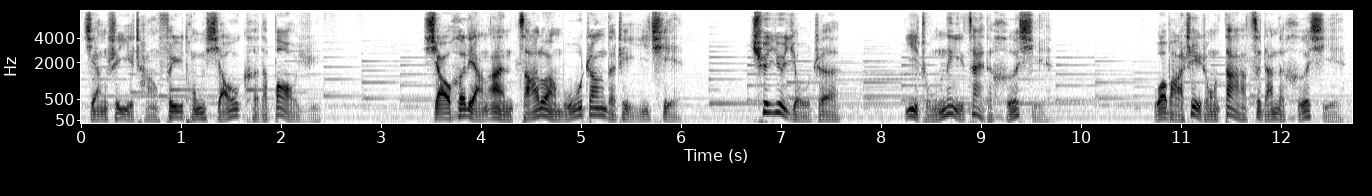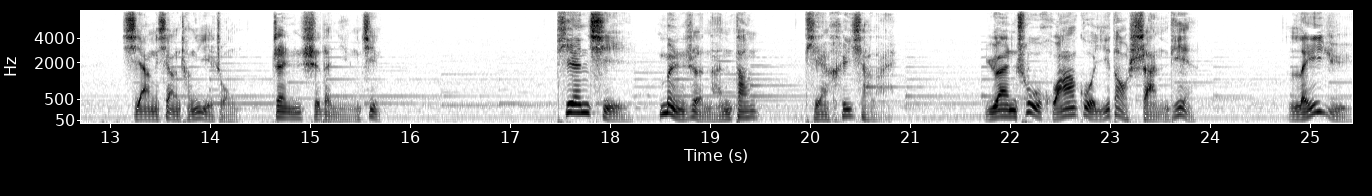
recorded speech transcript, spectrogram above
将是一场非同小可的暴雨。小河两岸杂乱无章的这一切，却又有着一种内在的和谐。我把这种大自然的和谐。想象成一种真实的宁静。天气闷热难当，天黑下来，远处划过一道闪电，雷雨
